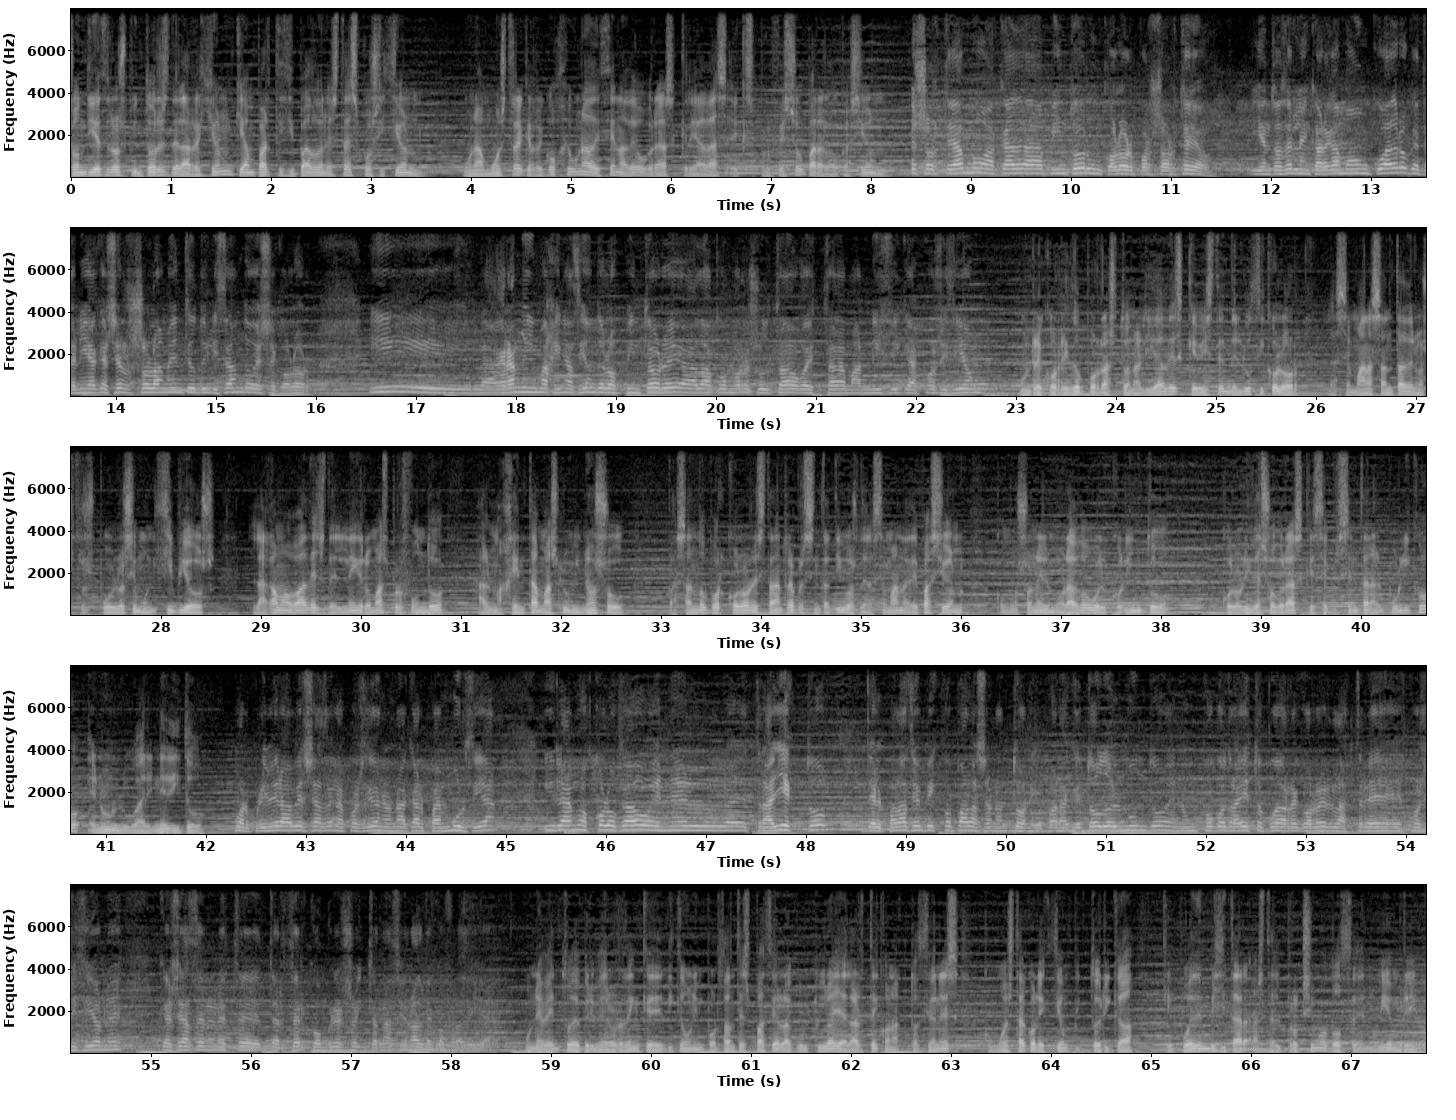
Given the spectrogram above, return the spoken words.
Son 10 los pintores de la región que han participado en esta exposición, una muestra que recoge una decena de obras creadas ex profeso para la ocasión. Sorteamos a cada pintor un color por sorteo y entonces le encargamos un cuadro que tenía que ser solamente utilizando ese color. Y la gran imaginación de los pintores ha dado como resultado esta magnífica exposición. Un recorrido por las tonalidades que visten de luz y color la Semana Santa de nuestros pueblos y municipios. La gama va desde el negro más profundo al magenta más luminoso, pasando por colores tan representativos de la Semana de Pasión como son el morado o el corinto, coloridas obras que se presentan al público en un lugar inédito. Por primera vez se hace una exposición en una carpa en Murcia y la hemos colocado en el eh, trayecto del Palacio Episcopal a San Antonio para que todo el mundo en un poco trayecto pueda recorrer las tres exposiciones que se hacen en este tercer Congreso Internacional de Cofradías. Un evento de primer orden que dedica un importante espacio a la cultura y al arte con actuaciones como esta colección pictórica que pueden visitar hasta el próximo 12 de noviembre.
